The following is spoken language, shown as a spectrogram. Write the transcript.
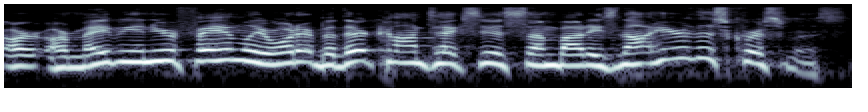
or, or, maybe in your family or whatever, but their context is somebody's not here this Christmas.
